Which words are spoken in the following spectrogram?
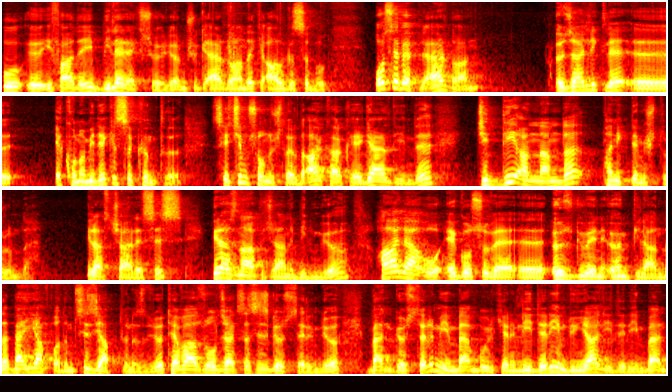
Bu e, ifadeyi bilerek söylüyorum çünkü Erdoğan'daki algısı bu. O sebeple Erdoğan özellikle e, ekonomideki sıkıntı, seçim sonuçları da arka arkaya geldiğinde ciddi anlamda paniklemiş durumda. Biraz çaresiz, biraz ne yapacağını bilmiyor. Hala o egosu ve e, özgüveni ön planda. Ben yapmadım, siz yaptınız diyor. Tevazu olacaksa siz gösterin diyor. Ben gösterir miyim? Ben bu ülkenin lideriyim, dünya lideriyim. Ben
